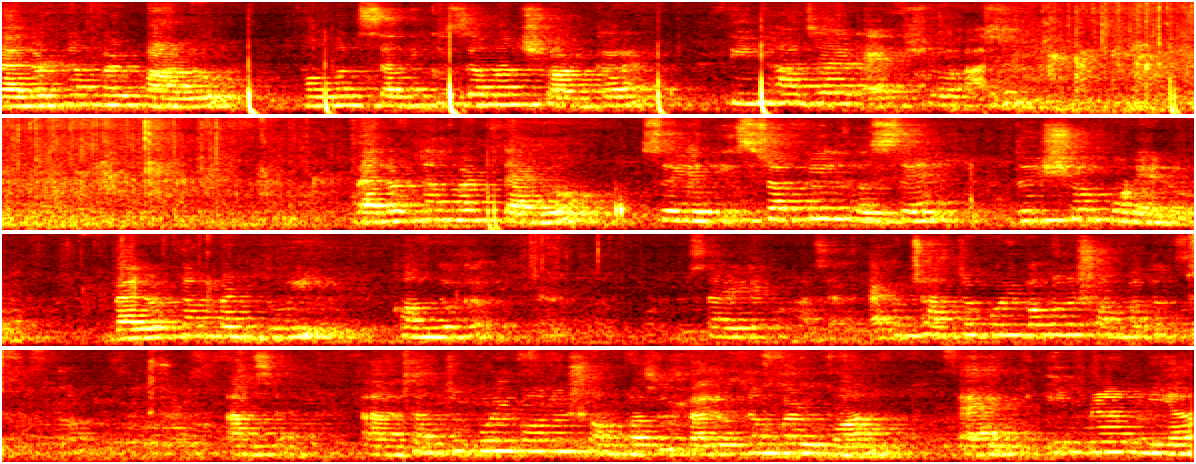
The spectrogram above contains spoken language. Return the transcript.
ব্যালট নম্বর বারো, মোহাম্মদ সাদিকুজ্জামান সরকার তিন হাজার একশো আশি। ব্যালট নম্বর তেরো, সৈয়দ ইসরাফিল হোসেন, দুইশো পনেরো। ব্যালট নম্বর দুই খন্দকার স্যার আচ্ছা এখন ছাত্র পরিবহন ও সম্পাদক আচ্ছা ছাত্র পরিবহন ও সম্পাদক, ব্যালট নাম্বার ওয়ান, এক, ইমরান মিয়া,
